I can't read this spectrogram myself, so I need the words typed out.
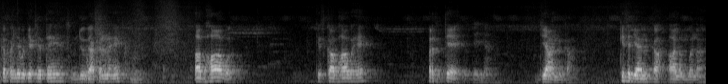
इसका पहले वो देख लेते हैं, जो व्याकरण है। अभाव। किसका भाव है? प्रत्यय। ज्ञान का। किस ज्ञान का? आलंबना।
